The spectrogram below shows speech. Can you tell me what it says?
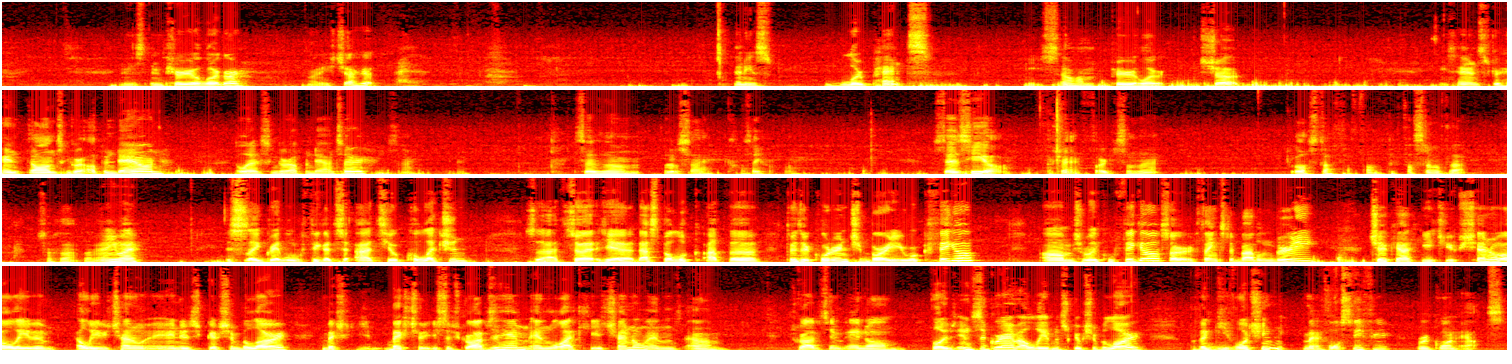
And his Imperial logo on his jacket, and his blue pants. His um Imperial logo shirt. His hands, hand, arms can go up and down. The legs can go up and down too. So says um it say? Can't say properly. Says here. I'm trying to focus on that. Oh stuff I fussed off that. Stuff that. But anyway. This is a great little figure to add to your collection. So that so yeah, that's the look at the 23 quarter inch Bodhi Rook figure. Um, it's a really cool figure. So thanks to Babbling Booby. Check out YouTube channel. I'll leave him. I'll leave his channel in the description below make sure you, subscribe to him and like his channel and um, subscribe to him and um, follow his Instagram. I'll leave in the description below. But thank you for watching. May force feed for you. Rogue One out.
